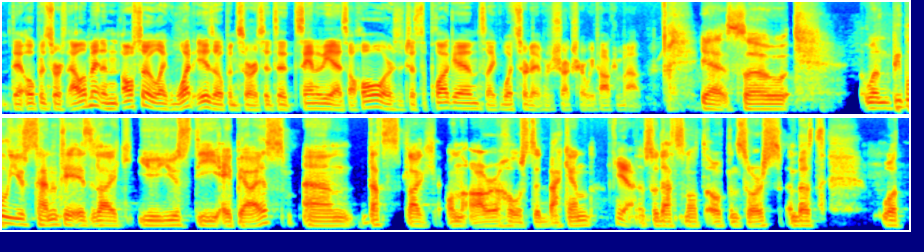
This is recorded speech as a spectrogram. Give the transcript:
the open source element? And also like what is open source? Is it sanity as a whole or is it just the plugins? Like what sort of infrastructure are we talking about? Yeah so when people use sanity is like you use the apis and that's like on our hosted backend. Yeah. So that's not open source. But what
